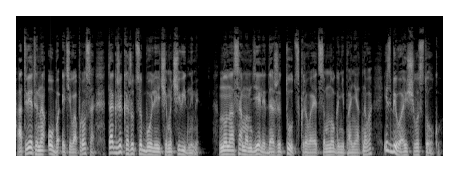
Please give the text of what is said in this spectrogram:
Ответы на оба эти вопроса также кажутся более чем очевидными. Но на самом деле даже тут скрывается много непонятного и сбивающего с толку.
